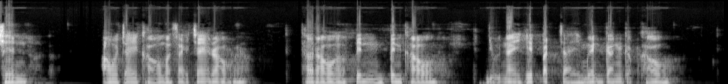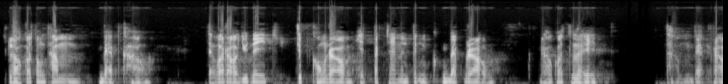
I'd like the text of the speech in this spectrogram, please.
เช่น เอาใจเขามาใส่ใจเรา ถ้าเราเป็นเป็นเขา อยู่ในเหตุปัจจัยเหมือนกันกับเขา เราก็ต้องทำแบบเขา แต่ว่าเราอยู่ในจุดของเราเหตุปัจจัยมันเป็นแบบเรา เราก็เลยทำแบบเรา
